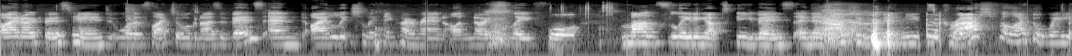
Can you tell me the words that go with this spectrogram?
I know firsthand what it's like to organise events, and I literally think I ran on no sleep for months leading up to the events, and then after the event, you just crash for like a week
